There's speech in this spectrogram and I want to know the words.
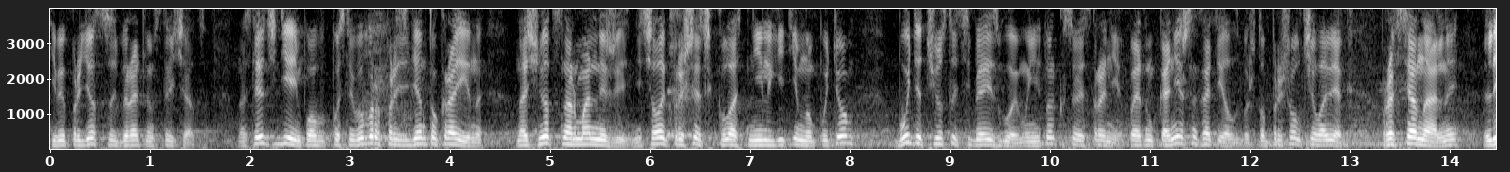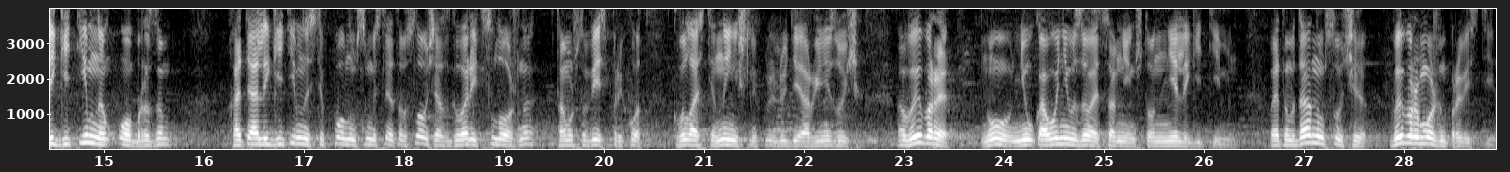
тебе придется с избирателем встречаться. На следующий день после выборов президента Украины начнется нормальная жизнь. И человек, пришедший к власти нелегитимным путем, будет чувствовать себя изгоем, и не только в своей стране. Поэтому, конечно, хотелось бы, чтобы пришел человек профессиональный, легитимным образом, Хотя о легитимности в полном смысле этого слова сейчас говорить сложно, потому что весь приход к власти нынешних людей, организующих выборы, ну, ни у кого не вызывает сомнений, что он нелегитимен. Поэтому в данном случае выборы можно провести,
